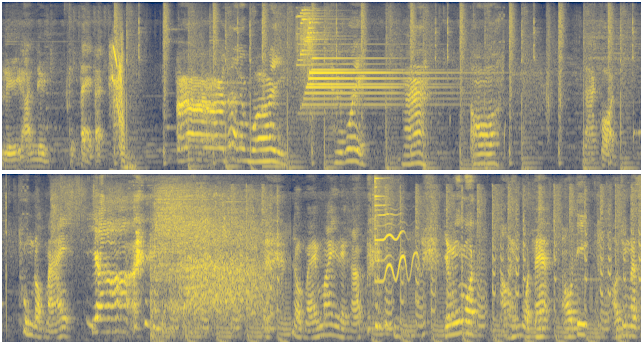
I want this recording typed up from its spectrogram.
เหลยอันหนึ่งจะแตกอะอ่าได้แล้วเว้ยได้วเว้ย มาต่อลาก่อน ทุ่งดอกไม้ยา ดอกไม้ไหม้เลยครับ ยังไม่หมด เอาให้หมดนะเอาดิเอาจนกว่าส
